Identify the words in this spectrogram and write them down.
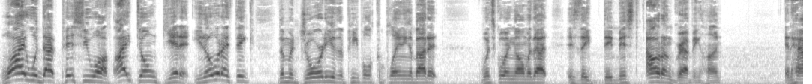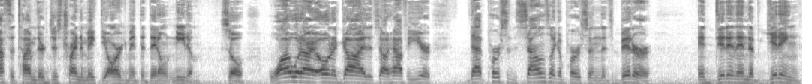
Why would that piss you off? I don't get it. You know what I think the majority of the people complaining about it, what's going on with that, is they, they missed out on grabbing Hunt. And half the time they're just trying to make the argument that they don't need him. So why would I own a guy that's out half a year? That person sounds like a person that's bitter and didn't end up getting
